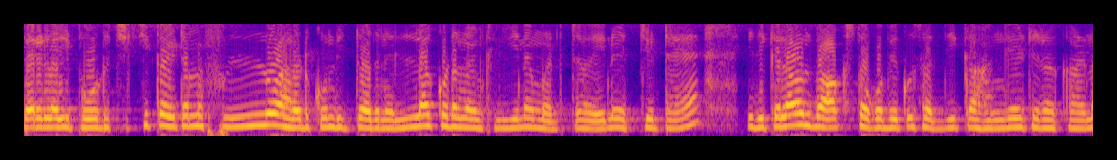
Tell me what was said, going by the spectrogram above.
ಫೆರಲಲ್ಲಿ ಪೌಡ್ರ್ ಚಿಕ್ಕ ಚಿಕ್ಕ ಐಟಮೇ ಫುಲ್ಲು ಹರಡ್ಕೊಂಡಿತ್ತು. ಅದನ್ನೆಲ್ಲ ಕೂಡ ನಾನು ಕ್ಲೀನಾಗಿ ಮಾಡ್ತಾ ಏನೋ ಎತ್ತಿಟ್ಟೆ. ಇದಕ್ಕೆಲ್ಲ ಒಂದು ಬಾಕ್ಸ್ ತೊಗೋಬೇಕು. ಸದ್ಯಕ್ಕೆ ಹಾಗೆ ಇಟ್ಟಿರೋ ಕಾರಣ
